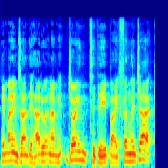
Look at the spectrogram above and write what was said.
Hey, my name's Andy Harrow, and I'm joined today by Finlay Jack,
